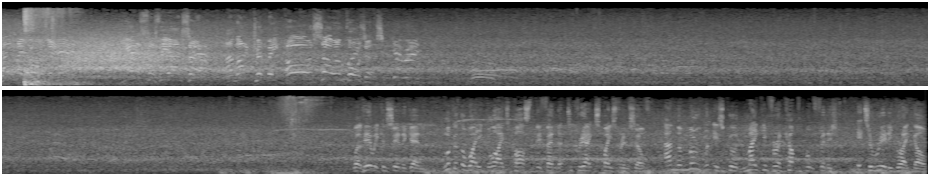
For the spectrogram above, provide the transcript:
Can they forge ahead? Yes is the answer. And that could be oh so important. Well, here we can see it again. Look at the way he glides past the defender to create space for himself. And the movement is good, making for a comfortable finish. It's a really great goal.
